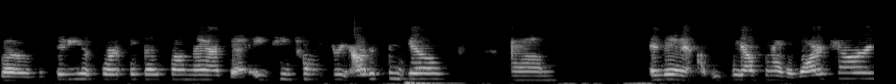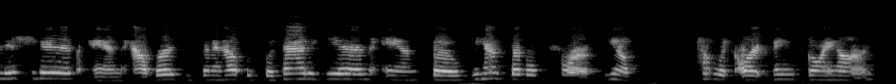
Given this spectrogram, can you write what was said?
so the city has worked with us on that. The 1823 Artisan Guild. Um, and then we also have a water tower initiative, and Alberta is going to help us with that again. And so we have several, you know, public art things going on.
